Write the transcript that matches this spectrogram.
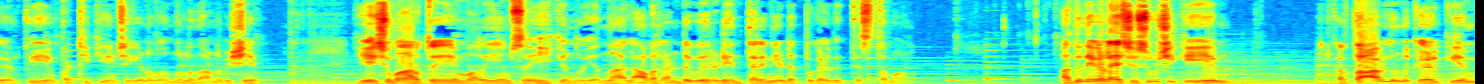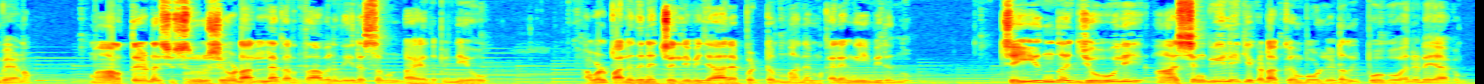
കേൾക്കുകയും പഠിക്കുകയും ചെയ്യണമോ എന്നുള്ളതാണ് വിഷയം. യേശു മാർത്തയെയും മറിയയും സ്നേഹിക്കുന്നു എന്നാൽ അവർ രണ്ടുപേരുടെയും തിരഞ്ഞെടുപ്പുകൾ വ്യത്യസ്തമാണ്. അതിഥികളെ ശുശ്രൂഷിക്കുകയും കർത്താവിൽ നിന്ന് കേൾക്കുകയും വേണം. മാർത്തയുടെ ശുശ്രൂഷയോടല്ല കർത്താവിന് നീരസമുണ്ടായത്. പിന്നെയോ അവൾ പലതിനെ ചൊല്ലി വിചാരപ്പെട്ടും മനം കലങ്ങിയും ഇരുന്നു ചെയ്യുന്ന ജോലി ആശങ്കയിലേക്ക് കടക്കുമ്പോൾ ഇടറിപ്പോകുവാനിടയാകും.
